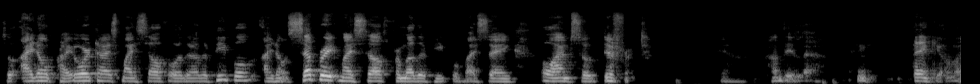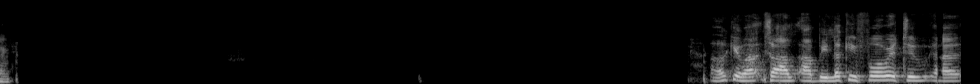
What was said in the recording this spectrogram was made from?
so i don't prioritize myself over other people. I don't separate myself from other people by saying oh i'm so different. Yeah. Alhamdulillah. Thank you Thank Okay, well, so I'll, I'll be looking forward to uh,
